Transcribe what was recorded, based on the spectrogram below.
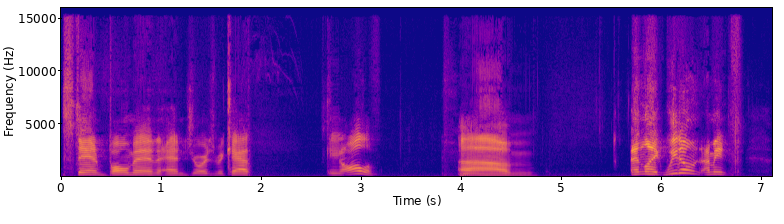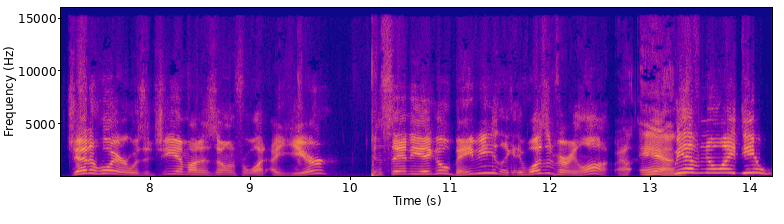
Stan Bowman and George McCaskey all of them. Um, and like we don't. I mean, Jed Hoyer was a GM on his own for what a year in San Diego, maybe. Like it wasn't very long. Well, and we have no idea. but, what,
